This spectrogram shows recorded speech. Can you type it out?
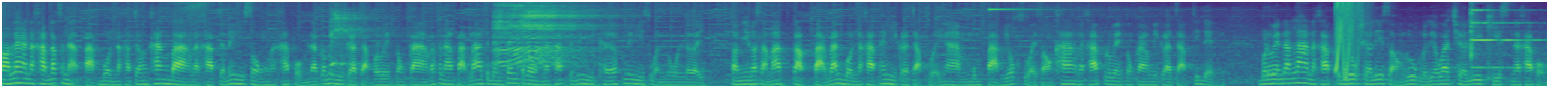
ตอนแรกนะครับลักษณะปากบนนะครับจะค่อนข้างบางนะครับ จะไม่มีทรงนะครับผมแล้วก็ไม่มีกระจับบริเวณตรงกลาง ลักษณะปากล่างจะเป็นเส้นตรงนะครับ จะไม่มีเคิร์ฟไม่มีส่วนนูนเลย ตอนนี้เราสามารถปรับปากด้านบนนะครับ ให้มีกระจับสวยงาม มุมปากยกสวยสองข้างนะครับบริเวณตรงกลางมีกระจับที่เด่น บริเวณด้านล่างนะครับเป็นลูกเชอร์รี่สองลูกหรือเรียกว่าเชอร์รี่คิสนะครับผม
